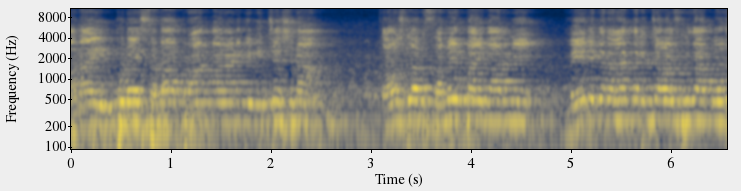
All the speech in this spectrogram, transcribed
మన ఇప్పుడే సభా ప్రాంగణానికి విచ్చేసిన కౌన్సిలర్ సమీర్ భాయ్ గారిని వేదికను అలంకరించవలసిందిగా కోరు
